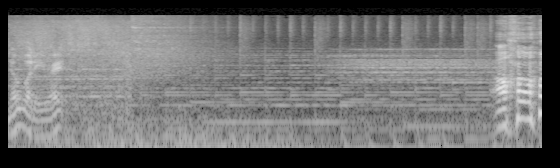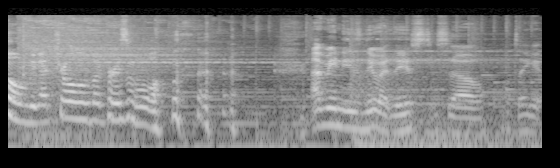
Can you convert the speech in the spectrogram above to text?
Nobody, right? Oh, we got trolled by Percival. I mean, he's new at least, so we'll take it.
